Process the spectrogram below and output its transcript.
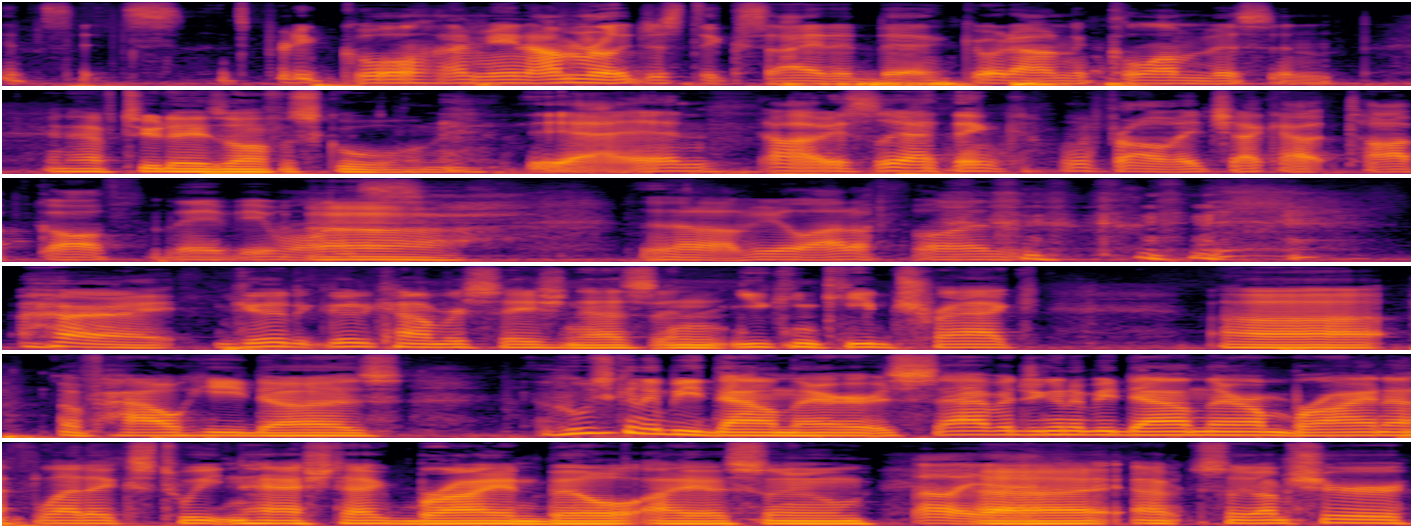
It's it's it's pretty cool. I mean, I'm really just excited to go down to Columbus and And have two days off of school. I mean, yeah, and obviously I think we'll probably check out Top Golf maybe once. ah. That'll be a lot of fun. All right, good good conversation, Hess, and you can keep track uh, of how he does. Who's going to be down there? Is Savage going to be down there on Bryan Athletics, tweeting hashtag Brian Bill? I assume. Oh, yeah. Uh, so I'm sure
